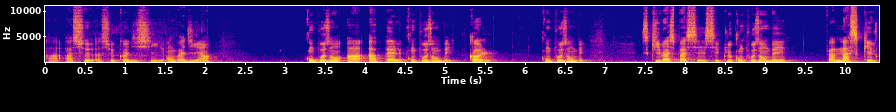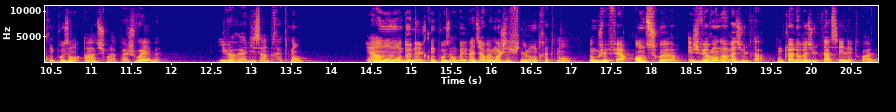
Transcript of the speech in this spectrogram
à ce code ici. On va dire Composant A appelle composant B, call composant B. Ce qui va se passer, c'est que le composant B va masquer le composant A sur la page web, il va réaliser un traitement, et à un moment donné, le composant B va dire bah, Moi j'ai fini mon traitement, donc je vais faire answer et je vais rendre un résultat. Donc là, le résultat, c'est une étoile.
